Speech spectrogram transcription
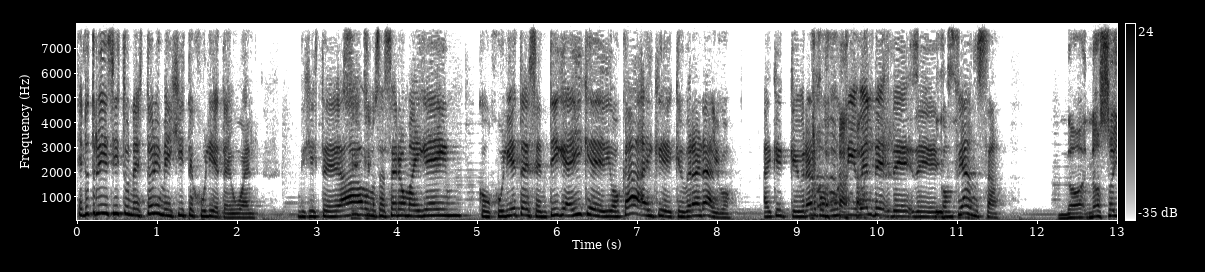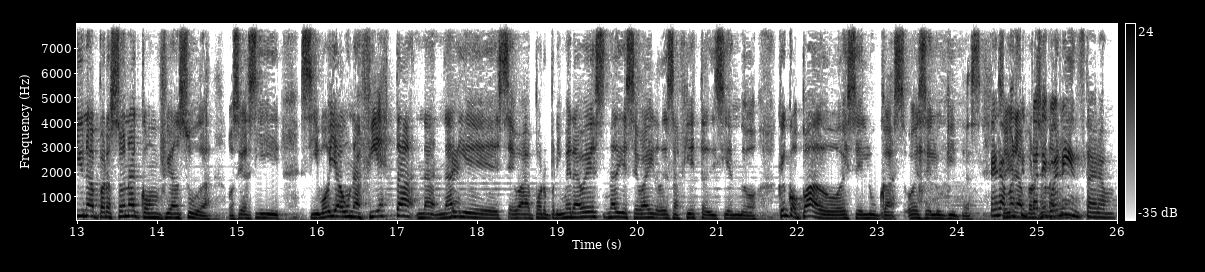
el otro día hiciste una historia y me dijiste Julieta igual. Dijiste, ah, vamos a hacer Oh My Game con Julieta y sentí que ahí que digo, acá hay que quebrar algo. Hay que quebrar como un nivel de, confianza. No, no soy una persona confianzuda. O sea, si, si voy a una fiesta, nadie se va, por primera vez, nadie se va a ir de esa fiesta diciendo, qué copado ese Lucas o ese Luquitas. Era más simpático en Instagram.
